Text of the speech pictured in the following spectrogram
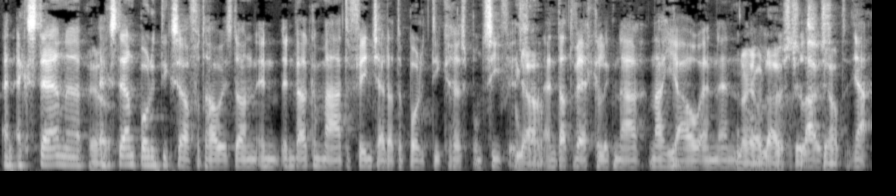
en externe, extern politiek zelfvertrouwen is dan in, in welke mate vind jij dat de politiek responsief is en, en, daadwerkelijk naar, naar jou en, en naar jou luistert. luistert. Ja.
